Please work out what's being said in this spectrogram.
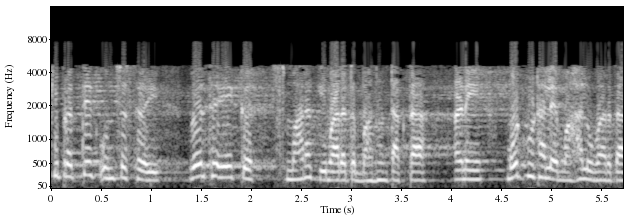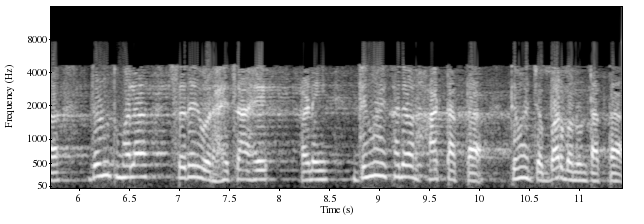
की प्रत्येक उंच स्थळी व्यर्थ एक स्मारक इमारत बांधून टाकता आणि मोठमोठाले महाल उभारता जणू तुम्हाला सदैव राहायचं आहे आणि जेव्हा एखाद्यावर हात टाकता तेव्हा जब्बार बनून टाकता.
